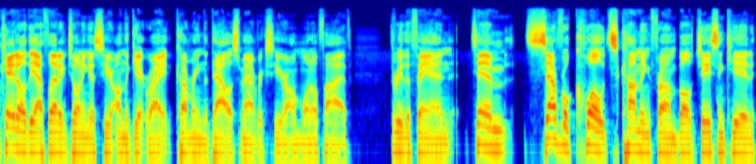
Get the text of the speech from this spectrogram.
Cato, the athletic, joining us here on the Get Right, covering the Dallas Mavericks here on 105 3 The Fan. Tim, several quotes coming from both Jason Kidd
